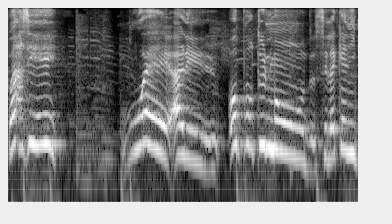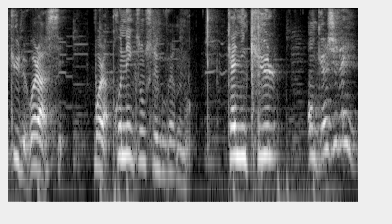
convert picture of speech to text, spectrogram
Vas-y Ouais, allez, oh pour tout le monde C'est la canicule, voilà, c'est... Voilà, prenez exemple sur le gouvernement. Canicule, engagez-les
